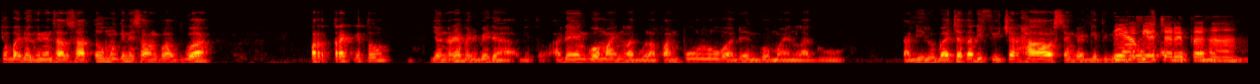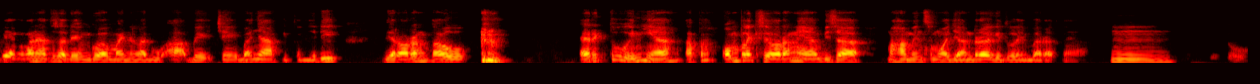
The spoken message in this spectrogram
coba dengerin satu-satu, mungkin di SoundCloud gue per track itu genre-nya beda-beda gitu. Ada yang gue main lagu 80, ada yang gue main lagu tadi lu baca tadi Future House yang kayak gitu-gitu. Iya, future itu. ha. Iya makanya terus ada yang gue mainin lagu A, B, C banyak gitu. Jadi biar orang tahu Erik tuh ini ya apa kompleks ya orangnya bisa mahamin semua genre gitu lah ibaratnya. Hmm. gitu.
